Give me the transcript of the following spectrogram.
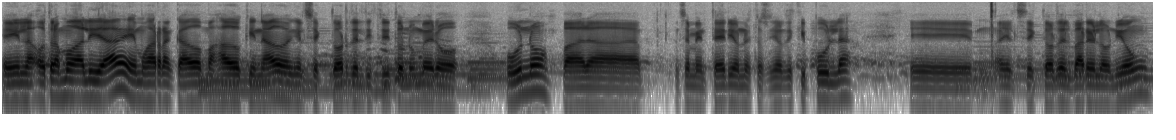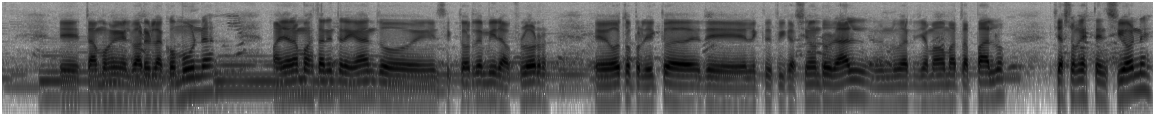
En las otras modalidades hemos arrancado más adoquinados en el sector del distrito número uno para el cementerio Nuestro Señor de Esquipula, eh, el sector del barrio La Unión, eh, estamos en el barrio La Comuna. Mañana vamos a estar entregando en el sector de Miraflor eh, otro proyecto de, electrificación rural en un lugar llamado Matapalo. Ya son extensiones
